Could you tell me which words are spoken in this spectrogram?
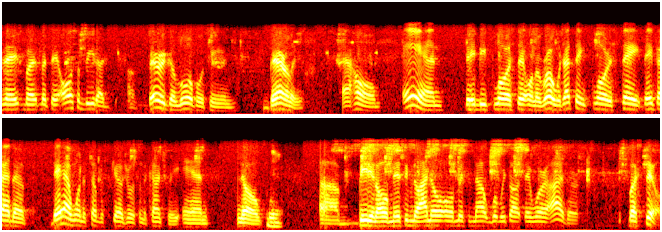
they, but but they also beat a, a very good Louisville team, barely, at home, and they beat Florida State on the road, which I think Florida State they've had a they have one of the toughest schedules in the country, and you know Yeah. uh, beating Ole Miss, even though I know Ole Miss is not what we thought they were either, but still,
